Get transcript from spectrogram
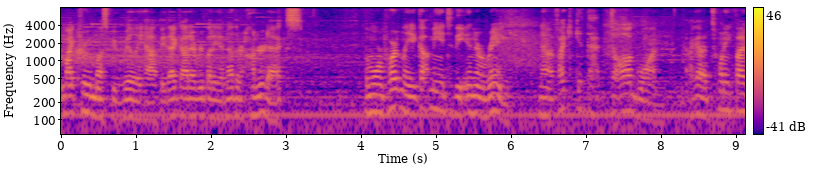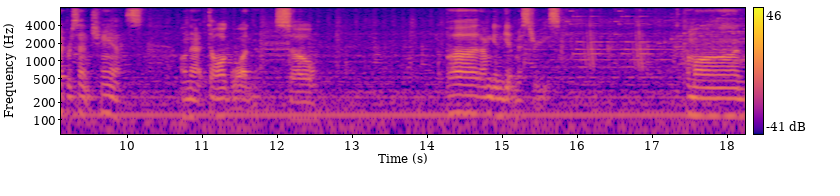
My crew must be really happy. That got everybody another 100x. But more importantly, it got me into the inner ring. Now, if I could get that dog one, I got a 25% chance on that dog one. So, but I'm gonna get mysteries. Come on.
